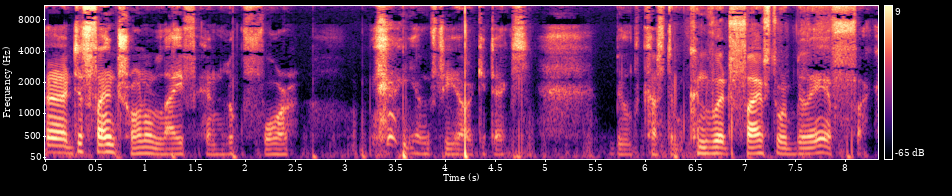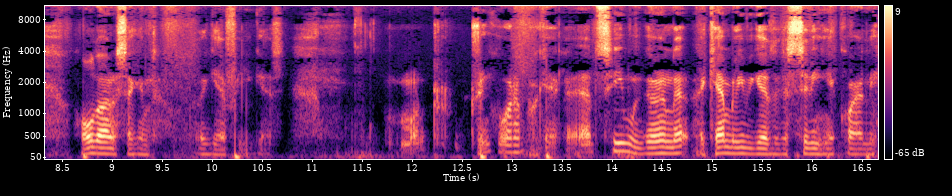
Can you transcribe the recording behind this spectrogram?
uh, just find Toronto Life and look for Yonge Street Architects. Build custom. Convert five store building. Yeah, fuck. Hold on a second. I get for you guys. Drink water. Okay, let's see. We're gonna. I can't believe you guys are just sitting here quietly.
